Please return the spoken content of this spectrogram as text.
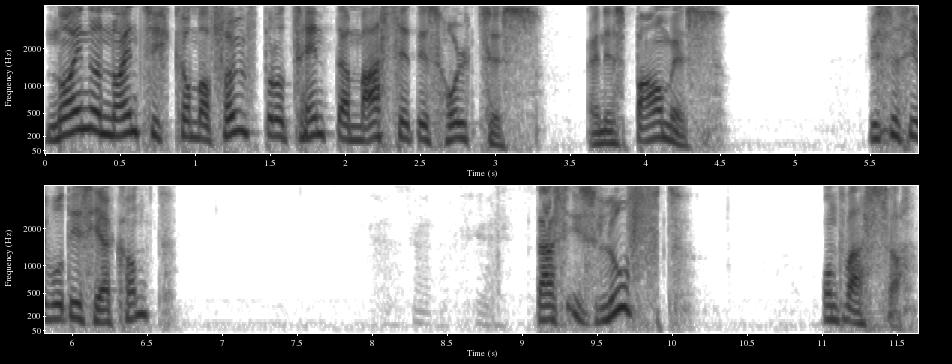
99,5 Prozent der Masse des Holzes eines Baumes. Wissen Sie, wo das herkommt? Das ist Luft und Wasser.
